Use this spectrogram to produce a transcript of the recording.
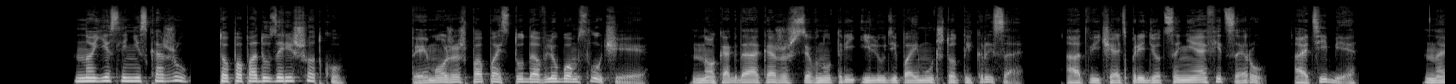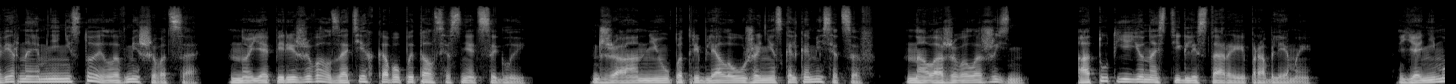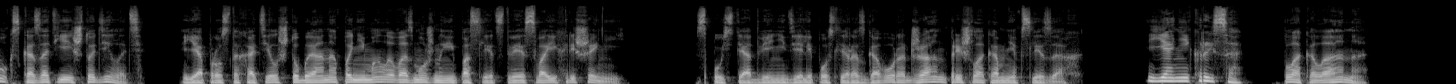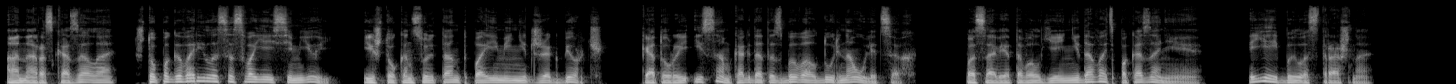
Но если не скажу, то попаду за решетку. Ты можешь попасть туда в любом случае. Но когда окажешься внутри и люди поймут, что ты крыса, отвечать придется не офицеру, а тебе. Наверное, мне не стоило вмешиваться. Но я переживал за тех, кого пытался снять с иглы. Джоан не употребляла уже несколько месяцев, налаживала жизнь. А тут ее настигли старые проблемы. Я не мог сказать ей, что делать. Я просто хотел, чтобы она понимала возможные последствия своих решений. Спустя две недели после разговора Джоан пришла ко мне в слезах. «Я не крыса», – плакала она. Она рассказала, что поговорила со своей семьей и что консультант по имени Джек Бёрч, который и сам когда-то сбывал дурь на улицах, посоветовал ей не давать показания. Ей было страшно.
